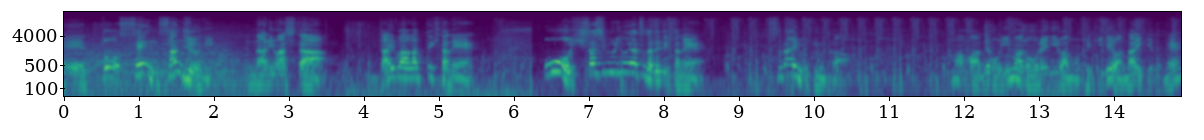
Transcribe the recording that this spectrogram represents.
えー、っと、1030になりました。だいぶ上がってきたね。おお、久しぶりのやつが出てきたね。スライムくんか。まあまあ、でも今の俺にはもう敵ではないけどね。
